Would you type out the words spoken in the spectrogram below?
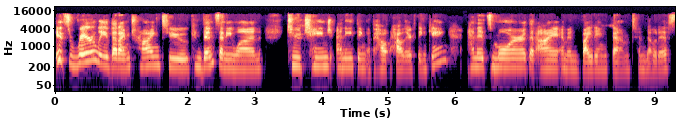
it's rarely that i'm trying to convince anyone to change anything about how they're thinking and it's more that i am inviting them to notice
